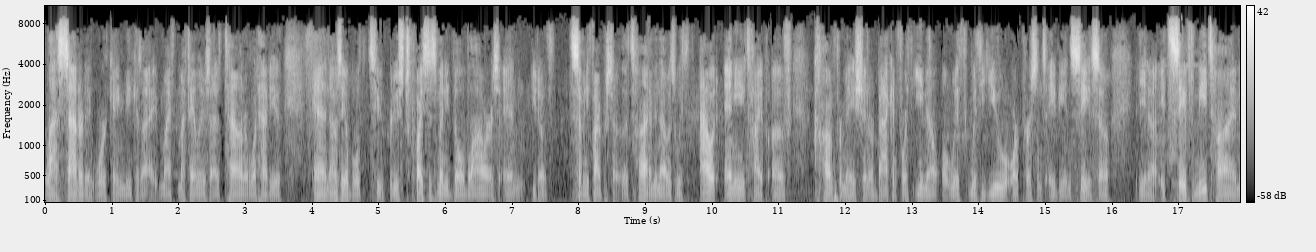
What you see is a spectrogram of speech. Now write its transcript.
last Saturday working because I my my family was out of town or what have you, and I was able to produce twice as many billable hours in you know 75% of the time, and that was without any type of confirmation or back and forth email with, with you or persons A, B, and C. So, you know, it saved me time,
